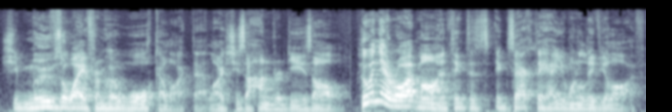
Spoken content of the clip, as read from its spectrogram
She moves away from her walker like that, like she's 100 years old. Who in their right mind think that's exactly how you want to live your life?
